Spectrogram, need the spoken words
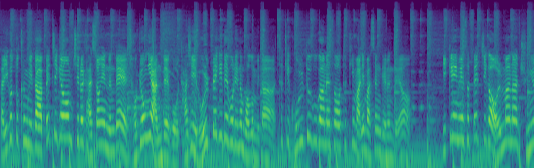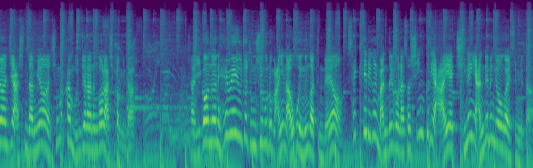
자, 이것도 큽니다. 배지 경험치를 달성했는데 적용이 안 되고 다시 롤백이 돼버리는 버그입니다. 특히 골드 구간에서 특히 많이 발생되는데요. 이 게임에서 배지가 얼마나 중요한지 아신다면 심각한 문제라는 걸 아실 겁니다. 자, 이거는 해외 유저 중심으로 많이 나오고 있는 것 같은데요. 새 캐릭을 만들고 나서 싱글이 아예 진행이 안 되는 경우가 있습니다.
